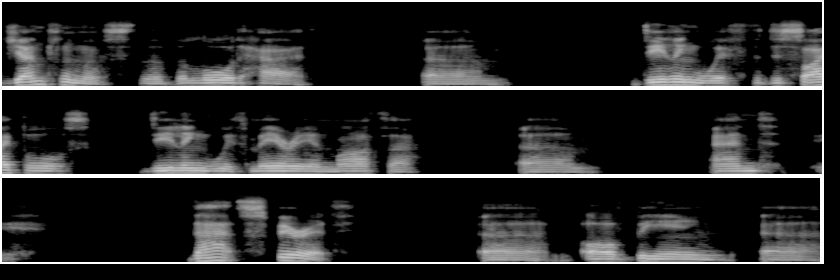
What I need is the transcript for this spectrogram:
gentleness that the Lord had um, dealing with the disciples, dealing with Mary and Martha, um, and that spirit uh, of being uh,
